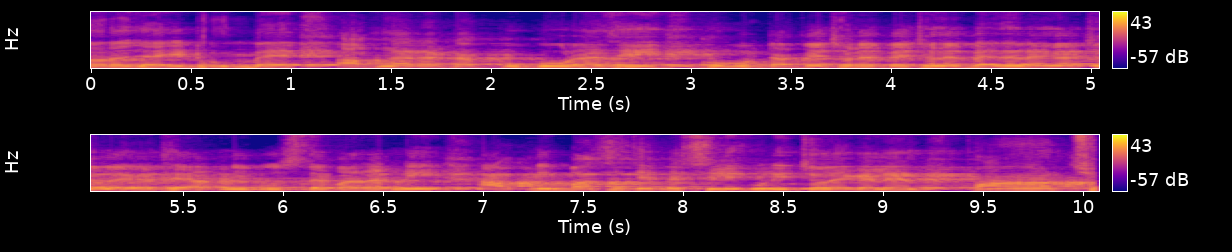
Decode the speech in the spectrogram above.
দরজায় ঢুকবে। আপনার একটা কুকুর আছে, কুকুরটা পেছনে পেছনে বেলডাঙ্গা চলে গেছে, আপনি বুঝতে পারেননি। আপনি বাসে চেপে শিলিগুড়ি চলে গেলেন। পাঁচ ছ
